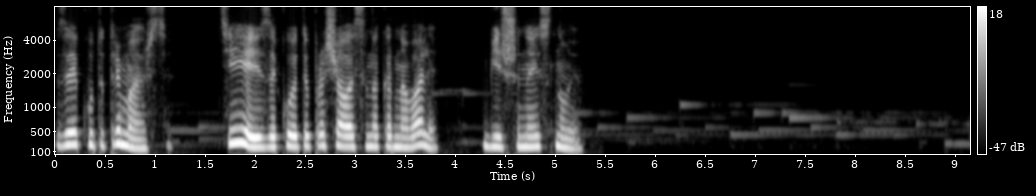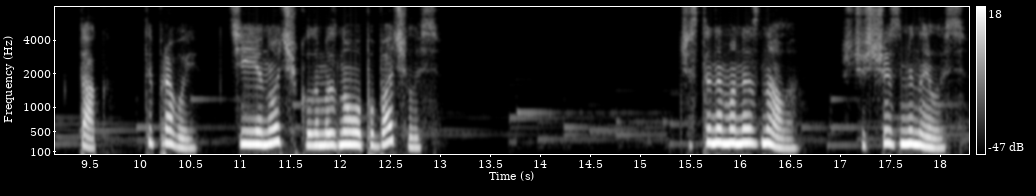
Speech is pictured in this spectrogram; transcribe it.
за яку ти тримаєшся, тієї, з якою ти прощалася на карнавалі, більше не існує. Так, ти правий. Тієї ночі, коли ми знову побачились, частина мене знала, що щось змінилось.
